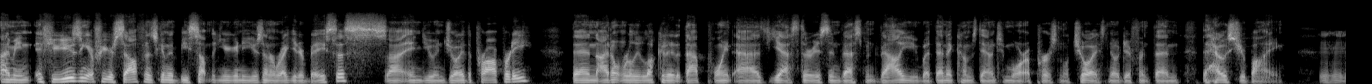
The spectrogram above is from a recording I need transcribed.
I mean, if you're using it for yourself and it's going to be something you're going to use on a regular basis uh, and you enjoy the property, then I don't really look at it at that point as yes, there is investment value, but then it comes down to more a personal choice, no different than the house you're buying. Mm-hmm.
